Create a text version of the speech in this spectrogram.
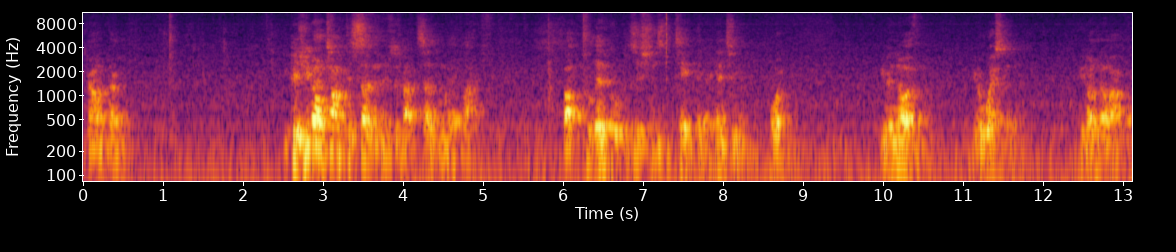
Strom Thurmond. Because you don't talk to Southerners about Southern way of life, about political positions to take that are intimate, important. You're a Northerner, you're a Westerner, you don't know our ways.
